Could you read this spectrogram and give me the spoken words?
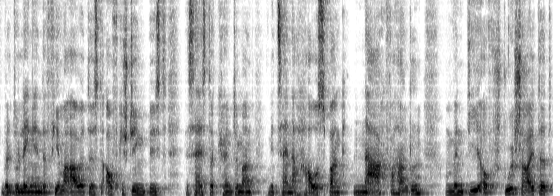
weil du länger in der Firma arbeitest, aufgestiegen bist. Das heißt, da könnte man mit seiner Hausbank nachverhandeln und wenn die auf Stur schaltet,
